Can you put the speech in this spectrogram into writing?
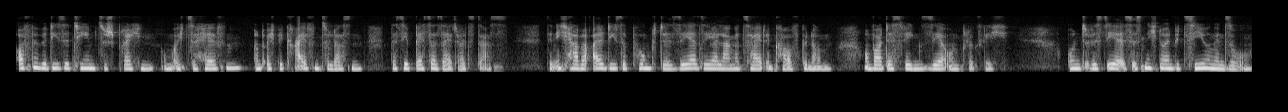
offen über diese Themen zu sprechen, um euch zu helfen und euch begreifen zu lassen, dass ihr besser seid als das. Denn ich habe all diese Punkte sehr, sehr lange Zeit in Kauf genommen und war deswegen sehr unglücklich. Und wisst ihr, es ist nicht nur in Beziehungen so,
